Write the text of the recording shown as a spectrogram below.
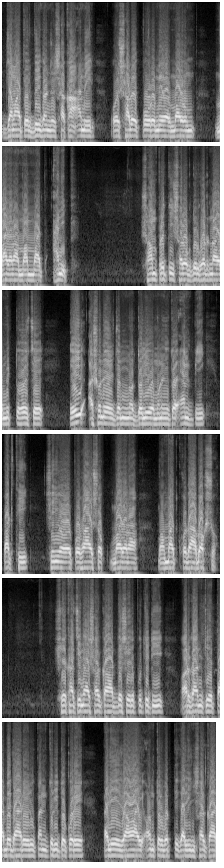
জামাতের বীরগঞ্জ শাখা আমির ও সাবেক পৌর মেয়র মরম মাওলানা মোহাম্মদ হানিফ। সম্প্রতি সড়ক দুর্ঘটনায় মৃত্যু হয়েছে এই আসনের জন্য দলীয় মনোনীত এমপি প্রার্থী সিনিয়র প্রভাষক মাওলানা মোহাম্মদ খোদা বক্স। শেখ হাসিনা সরকার দেশের প্রতিটি অর্গানকে তাবেদারে রূপান্তরিত করে পালিয়ে যাওয়ায় অন্তর্বর্তীকালীন সরকার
